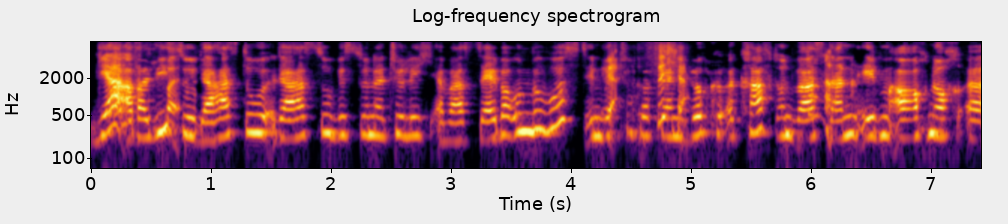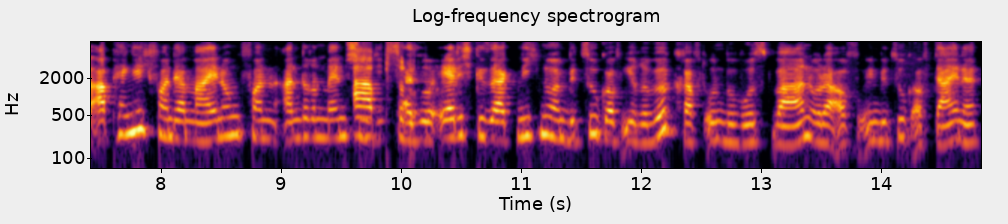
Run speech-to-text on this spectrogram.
ja, aber siehst du, da hast du, da hast du, bist du natürlich, äh, warst selber unbewusst in Ja, Bezug auf sicher. deine Wirkkraft und warst Genau. dann eben auch noch äh, abhängig von der Meinung von anderen Menschen, die Absolut. also ehrlich gesagt nicht nur in Bezug auf ihre Wirkkraft unbewusst waren oder auf, in Bezug auf deine,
